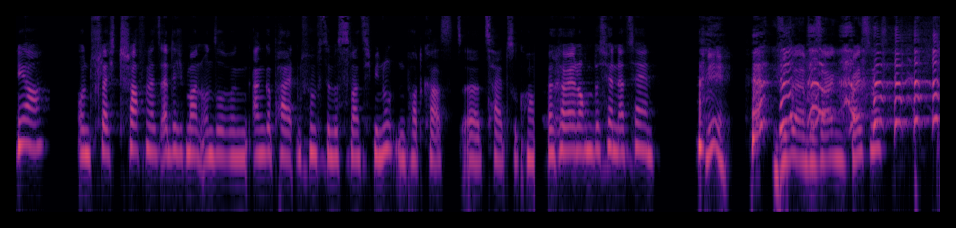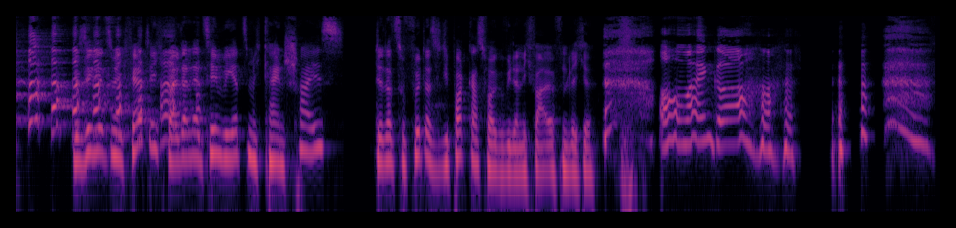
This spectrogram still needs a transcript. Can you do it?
Ja. Und vielleicht schaffen wir jetzt endlich mal in unseren angepeilten 15 bis 20 Minuten Podcast äh, Zeit zu kommen. Dann können wir ja noch ein bisschen erzählen. Nee, ich würde einfach sagen, weißt du was? Wir sind jetzt nämlich fertig, weil dann erzählen wir jetzt nämlich keinen Scheiß, der dazu führt, dass ich die Podcast-Folge wieder nicht veröffentliche. Oh mein Gott.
